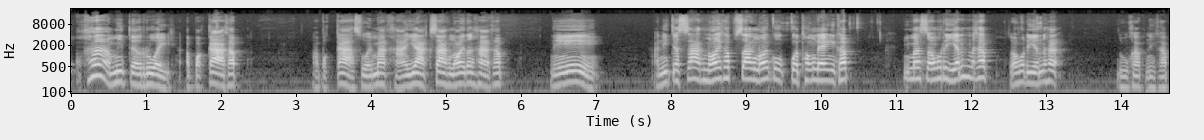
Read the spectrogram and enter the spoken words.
65 มีแต่รวย อัปาก้าครับ อัปาก้าสวยมาก หายากสร้างน้อยต่างหากครับ นี่ อันนี้จะสร้างน้อยครับ สร้างน้อยกว่ากว่าทองแดงอีกครับ มีมา 2 เหรียญนะครับ สองเหรียญนะฮะ ดูครับนี่ครับ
